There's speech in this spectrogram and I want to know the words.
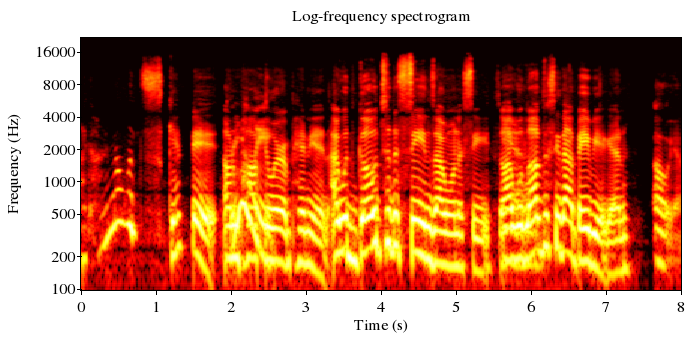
I kind of would skip it. Really? Unpopular opinion. I would go to the scenes I want to see. So I would love to see that baby again. Oh yeah.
